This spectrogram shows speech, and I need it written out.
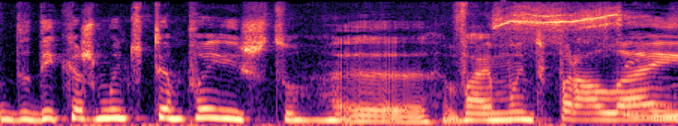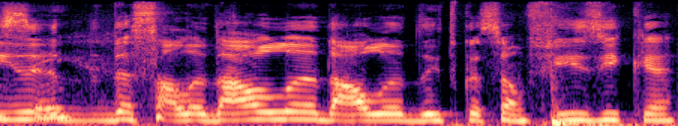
dedicas muito tempo a isto. Uh, vai muito para além sim, sim. da sala de aula, da aula de educação física.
